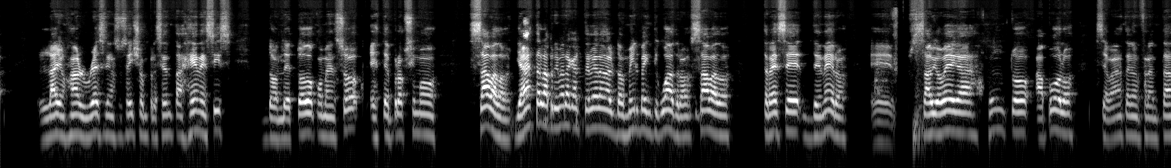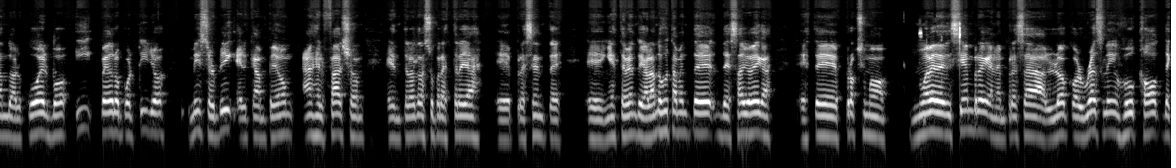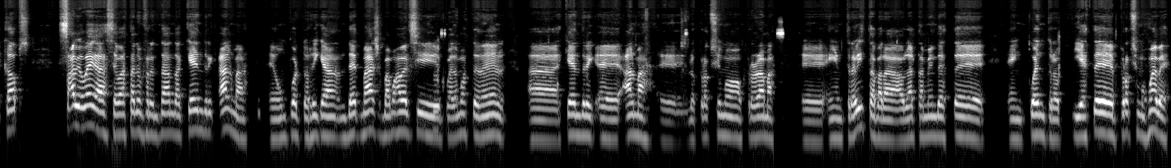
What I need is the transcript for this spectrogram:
Lionheart Wrestling Association presenta Genesis, donde todo comenzó este próximo sábado. Ya está la primera cartelera del 2024, sábado 13 de enero. Eh, Sabio Vega junto a Apolo se van a estar enfrentando al Cuervo y Pedro Portillo, Mr. Big, el campeón Ángel Fashion, entre otras superestrellas eh, presente en este evento. Y hablando justamente de Sabio Vega, este próximo 9 de diciembre en la empresa Local Wrestling, Who Called the Cups, Sabio Vega se va a estar enfrentando a Kendrick Alma en un Puerto Rican Death Match. Vamos a ver si podemos tener a Kendrick eh, Alma en los próximos programas en entrevista para hablar también de este encuentro. Y este próximo jueves,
